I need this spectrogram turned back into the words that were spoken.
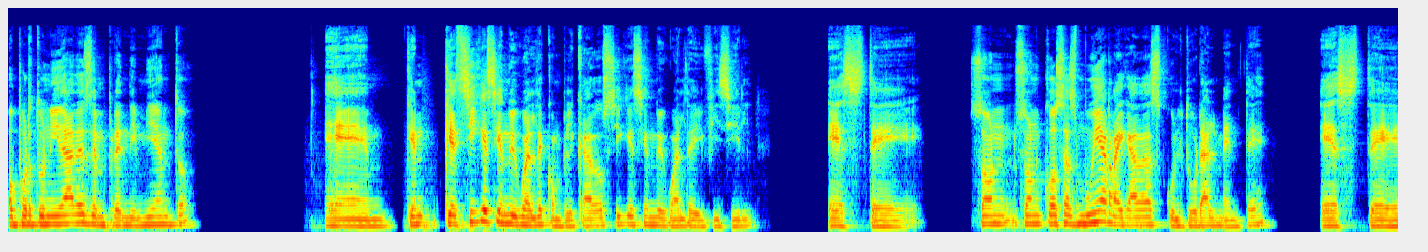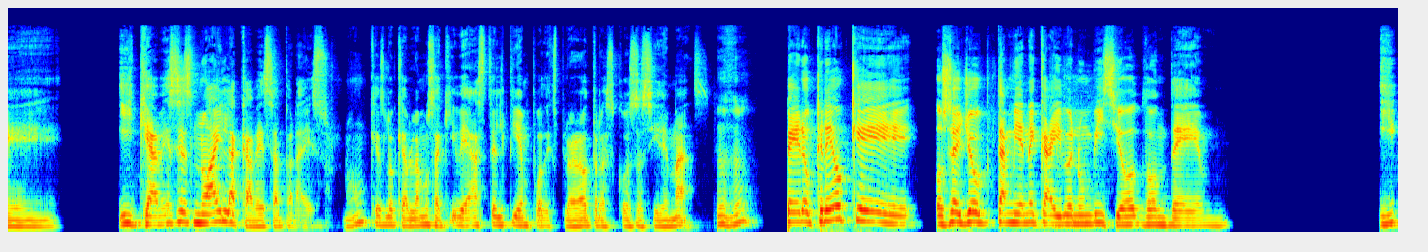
oportunidades de emprendimiento Em, que, que, sigue siendo igual de complicado, sigue siendo igual de difícil. Este, son, son cosas muy arraigadas culturalmente, este, y que a veces no hay la cabeza para eso, ¿no? Que es lo que hablamos aquí de hasta el tiempo de explorar otras cosas y demás. Pero creo que, o sea, yo también he caído en un vicio donde, y,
